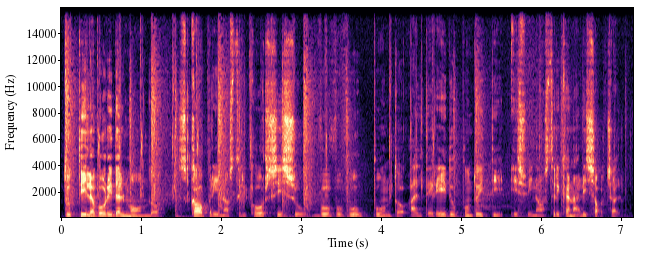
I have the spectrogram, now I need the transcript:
Tutti i lavori del mondo. Scopri i nostri corsi su www.alteredu.it e sui nostri canali social.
